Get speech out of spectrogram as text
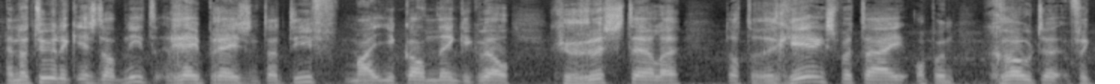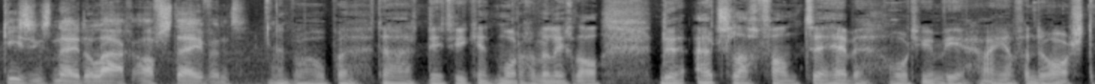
En natuurlijk is dat niet representatief... maar je kan denk ik wel geruststellen dat de regeringspartij... op een grote verkiezingsnederlaag afstevend. En we hopen daar dit weekend morgen wellicht al de uitslag van te hebben. Hoort u hem weer, Arjan van der Horst.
